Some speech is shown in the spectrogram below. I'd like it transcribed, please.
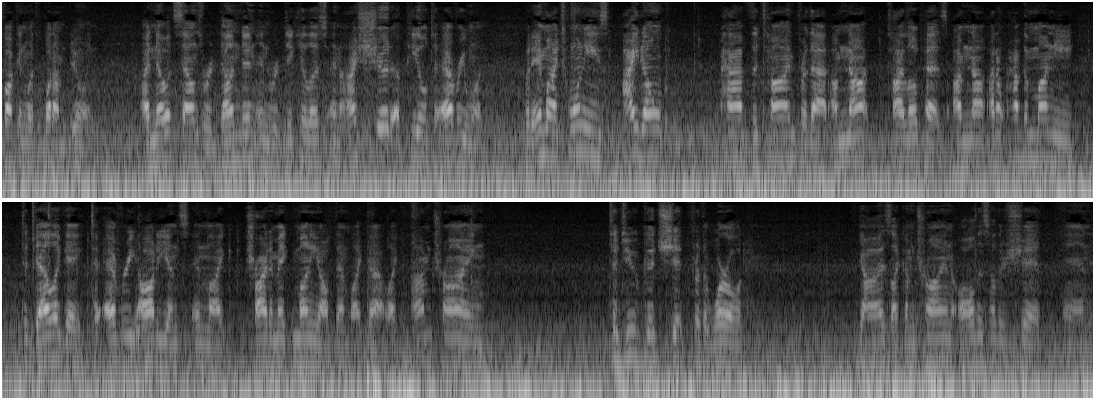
fucking with what I'm doing. I know it sounds redundant and ridiculous, and I should appeal to everyone. But in my 20s, I don't have the time for that. I'm not Tai Lopez. I'm not, I don't have the money to delegate to every audience and like try to make money off them like that. Like, I'm trying to do good shit for the world. Guys, like, I'm trying all this other shit, and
